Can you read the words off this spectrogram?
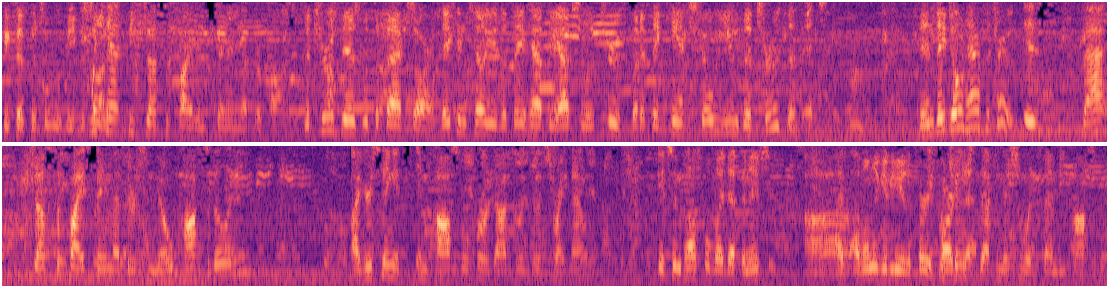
because it would be We can't be justified in saying that they're possible. The truth is what the facts are. They can tell you that they have the absolute truth, but if they can't show you the truth of it, then they don't have the truth. Is that justify saying that there's no possibility? Like you're saying, it's impossible for a God to exist right now. It's impossible by definition. Ah. I've, I've only given you the first if we part change the definition, would it then be possible?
